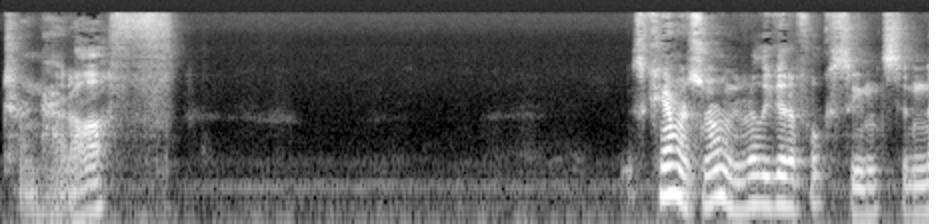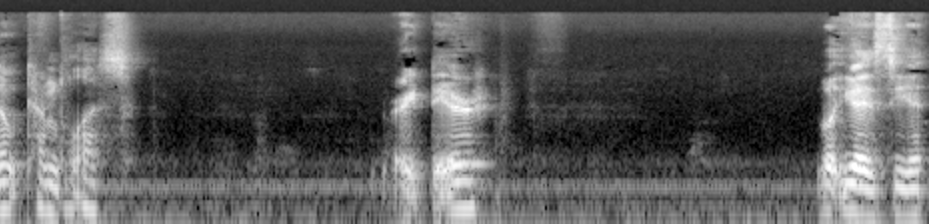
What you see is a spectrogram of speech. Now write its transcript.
Turn that off. This camera's normally really good at focusing. It's the Note 10 Plus. Right there. But you guys see it.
